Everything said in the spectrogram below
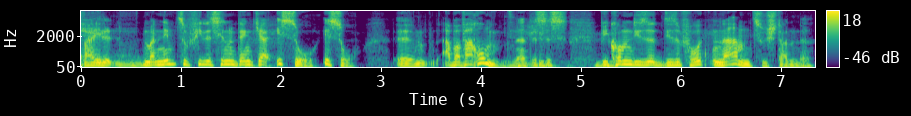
weil man nimmt so vieles hin und denkt, ja, ist so, ist so. Ähm, aber warum? Ne? Das ist, wie kommen diese, diese verrückten Namen zustande?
